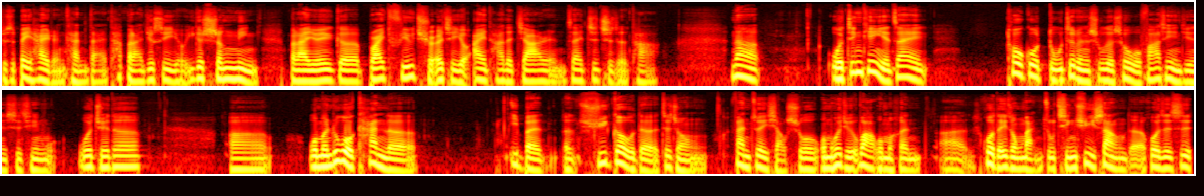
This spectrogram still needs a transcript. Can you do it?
就是被害人看待，他本来就是有一个生命，本来有一个 bright future，而且有爱他的家人在支持着他。那我今天也在透过读这本书的时候，我发现一件事情，我我觉得，呃，我们如果看了一本呃虚构的这种犯罪小说，我们会觉得哇，我们很呃获得一种满足，情绪上的或者是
